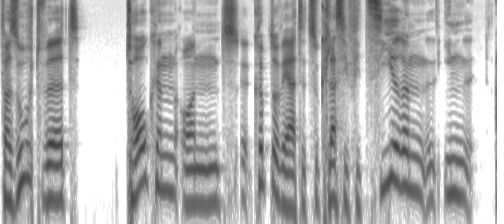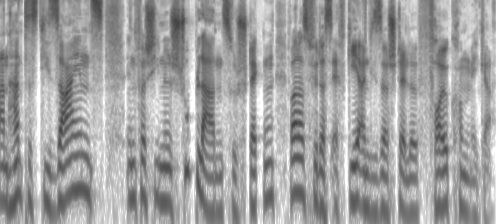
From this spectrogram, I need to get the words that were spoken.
versucht wird, Token und äh, Kryptowerte zu klassifizieren, ihnen anhand des Designs in verschiedene Schubladen zu stecken, war das für das FG an dieser Stelle vollkommen egal.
